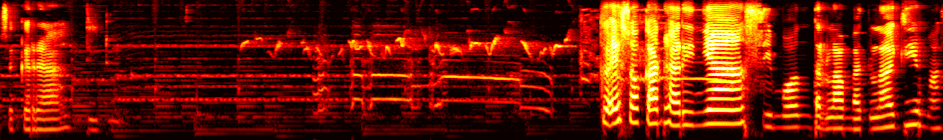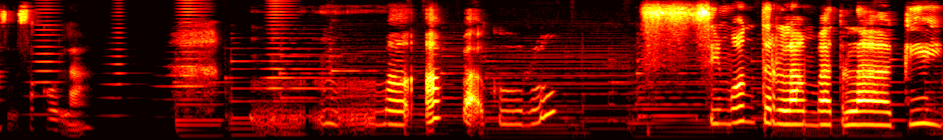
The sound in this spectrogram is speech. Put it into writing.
segera tidur. Keesokan harinya, Simon terlambat lagi masuk sekolah. Maaf, Pak Guru. Simon terlambat lagi.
